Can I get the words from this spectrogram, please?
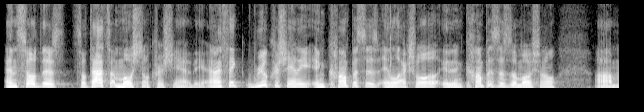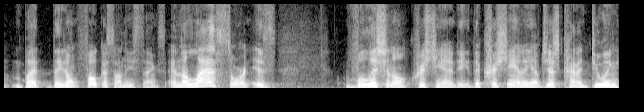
And so there's so that's emotional Christianity. And I think real Christianity encompasses intellectual, it encompasses emotional, um, but they don't focus on these things. And the last sort is volitional Christianity, the Christianity of just kind of doing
